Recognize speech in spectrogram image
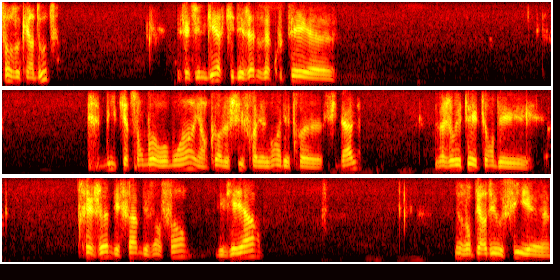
sans aucun doute. C'est une guerre qui déjà nous a coûté euh, 1400 morts au moins, et encore le chiffre est loin d'être euh, final. La majorité étant des très jeunes, des femmes, des enfants, des vieillards. Nous avons perdu aussi euh,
